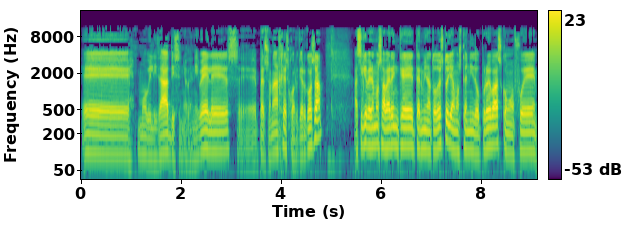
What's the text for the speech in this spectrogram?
eh, movilidad, diseño de niveles, eh, personajes, cualquier cosa. Así que veremos a ver en qué termina todo esto. Ya hemos tenido pruebas, como fue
